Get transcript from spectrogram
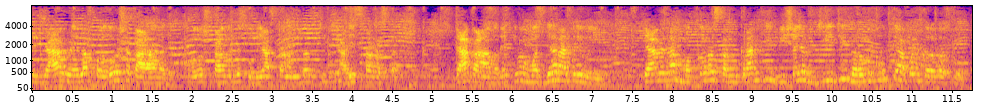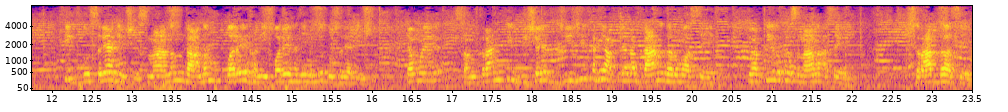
ते ज्या वेळेला प्रदोष काळामध्ये प्रदोष काळ म्हणजे सूर्यास्तानंतरची जी अडीच तास असतात त्या काळामध्ये किंवा मध्यरात्री होईल त्यावेळेला मकर संक्रांती विषयक जी जी धर्मकृत्य आपण करत असतो ती दुसऱ्या दिवशी स्नानन दानम परेहनी परेहनी म्हणजे दुसऱ्या दिवशी. त्यामुळे संक्रांती विषयक जी जी काही आपल्याला दान धर्म असेल किंवा तीर्थ स्नान असेल श्राद्ध असेल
